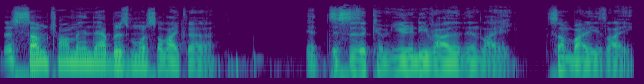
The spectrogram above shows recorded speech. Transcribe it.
there's some trauma in that, but it's more so like a it's this is a community rather than like somebody's like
